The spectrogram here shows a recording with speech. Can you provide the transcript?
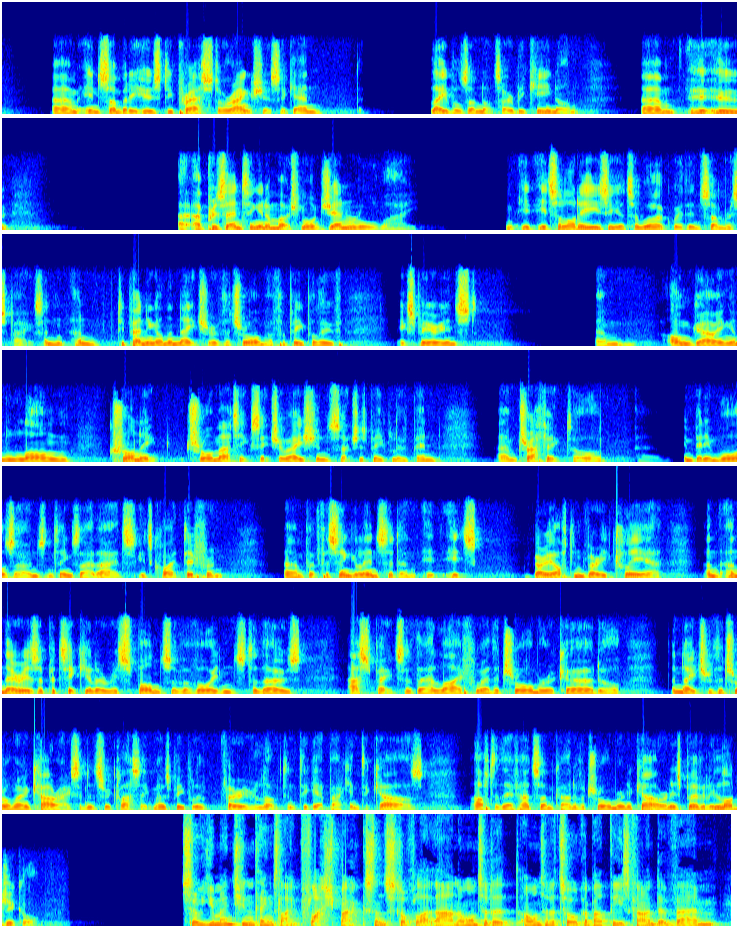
um, in somebody who's depressed or anxious. Again, labels I'm not terribly keen on, um, who, who, are presenting in a much more general way. It, it's a lot easier to work with in some respects, and, and depending on the nature of the trauma, for people who've experienced um, ongoing and long chronic traumatic situations, such as people who've been um, trafficked or um, been in war zones and things like that, it's, it's quite different. Um, but for single incident, it, it's very often very clear, and, and there is a particular response of avoidance to those aspects of their life where the trauma occurred or the nature of the trauma. And car accidents are a classic. Most people are very reluctant to get back into cars after they've had some kind of a trauma in a car, and it's perfectly logical. So you mentioned things like flashbacks and stuff like that, and I wanted to I wanted to talk about these kind of um,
